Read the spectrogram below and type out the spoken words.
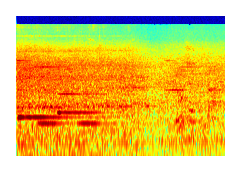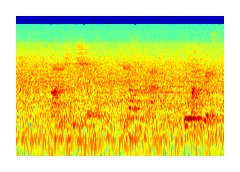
車駅は満州市の2番から5番で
